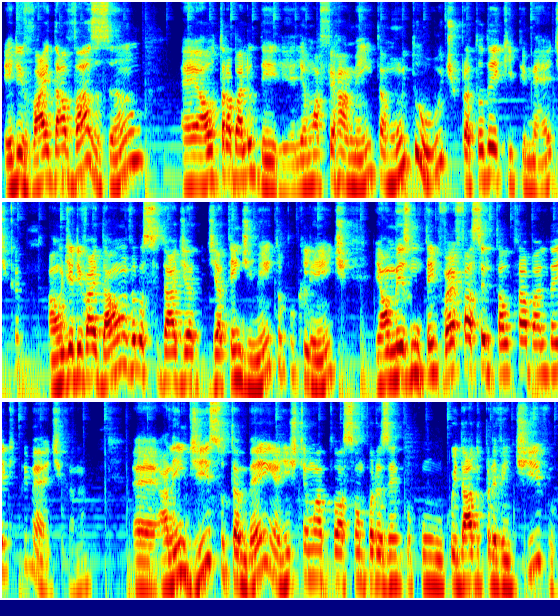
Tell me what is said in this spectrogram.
ele vai dar vazão é, ao trabalho dele. Ele é uma ferramenta muito útil para toda a equipe médica, onde ele vai dar uma velocidade de atendimento para o cliente e ao mesmo tempo vai facilitar o trabalho da equipe médica, né? É, além disso, também, a gente tem uma atuação, por exemplo, com cuidado preventivo,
